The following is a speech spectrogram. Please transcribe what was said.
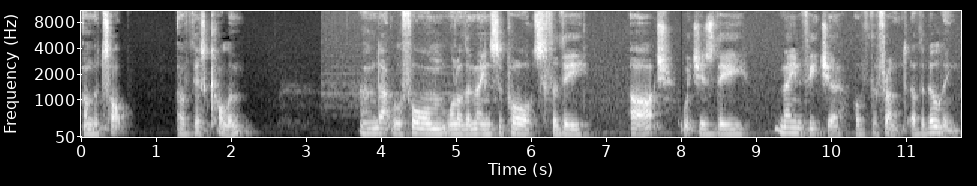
on the top of this column and that will form one of the main supports for the arch which is the main feature of the front of the building.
